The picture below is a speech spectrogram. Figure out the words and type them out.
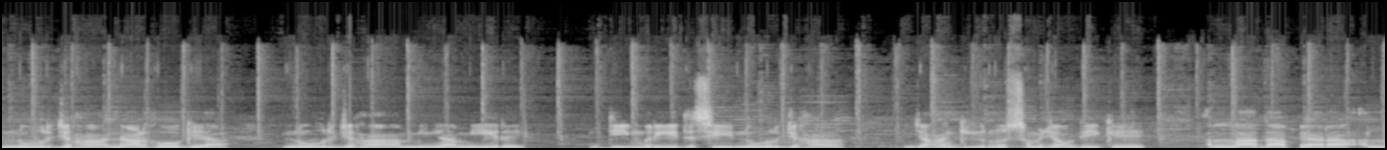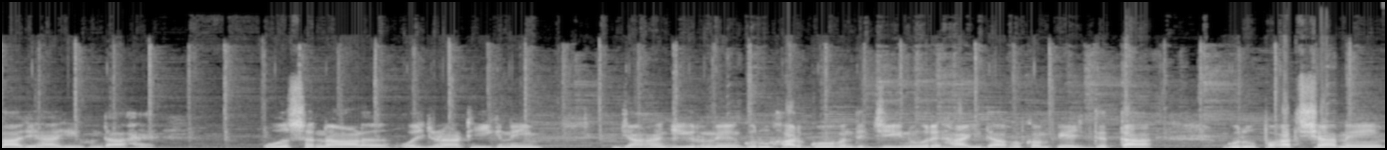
ਨੂਰ ਜਹਾਨ ਨਾਲ ਹੋ ਗਿਆ। ਨੂਰ ਜਹਾਂ ਮੀਆਂ ਮੀਰ ਦੀ ਮੁਰੀਦ ਸੀ। ਨੂਰ ਜਹਾਂ ਜਹਾਂਗੀਰ ਨੂੰ ਸਮਝਾਉਂਦੀ ਕਿ ਅੱਲਾ ਦਾ ਪਿਆਰਾ ਅੱਲਾ ਜਿਹਾ ਹੀ ਹੁੰਦਾ ਹੈ। ਉਸ ਨਾਲ ਉਲਝਣਾ ਠੀਕ ਨਹੀਂ। ਜਹਾਂਗੀਰ ਨੇ ਗੁਰੂ ਹਰਗੋਬਿੰਦ ਜੀ ਨੂੰ ਰਿਹਾਈ ਦਾ ਹੁਕਮ ਭੇਜ ਦਿੱਤਾ। ਗੁਰੂ ਪਾਤਸ਼ਾਹ ਨੇ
